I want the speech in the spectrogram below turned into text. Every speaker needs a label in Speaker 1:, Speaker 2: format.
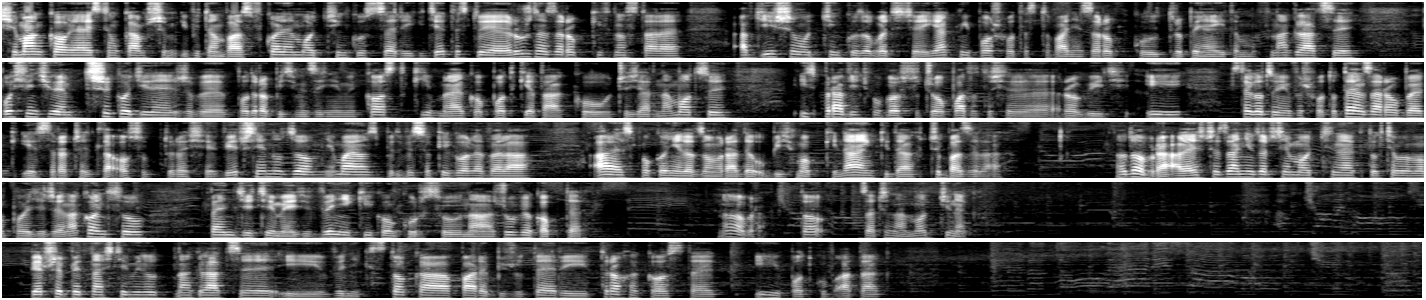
Speaker 1: Siemanko, ja jestem Kamszym i witam Was w kolejnym odcinku z serii, gdzie testuję różne zarobki w Nostale, a w dzisiejszym odcinku zobaczcie jak mi poszło testowanie zarobku dropienia itemów na glacy. Poświęciłem 3 godziny, żeby podrobić m.in. kostki, mleko, potki ataku czy ziarna mocy i sprawdzić po prostu czy opłaca to się robić i z tego co mi wyszło to ten zarobek jest raczej dla osób, które się wiecznie nudzą, nie mają zbyt wysokiego levela, ale spokojnie dadzą radę ubić mopki na enkidach czy bazylach. No dobra, ale jeszcze zanim zaczniemy odcinek, to chciałbym Wam powiedzieć, że na końcu będziecie mieć wyniki konkursu na żółwiokopter. No dobra, to zaczynamy odcinek. Pierwsze 15 minut na glacy i wynik stoka, parę biżuterii, trochę kostek i podków atak.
